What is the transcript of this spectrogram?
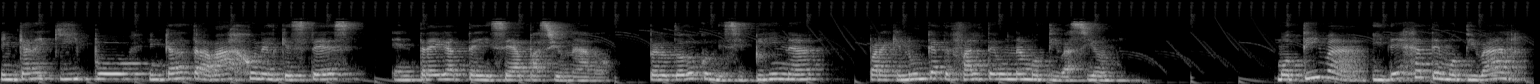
en cada equipo, en cada trabajo en el que estés. Entrégate y sea apasionado, pero todo con disciplina para que nunca te falte una motivación. Motiva y déjate motivar.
